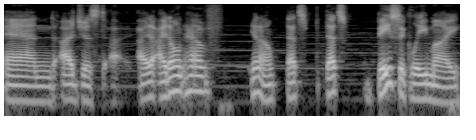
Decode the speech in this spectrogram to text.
And I just I, I don't have, you know, that's that's basically my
